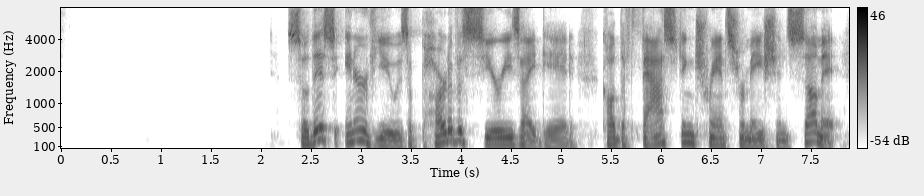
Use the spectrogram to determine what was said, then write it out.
So, this interview is a part of a series I did called the Fasting Transformation Summit.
